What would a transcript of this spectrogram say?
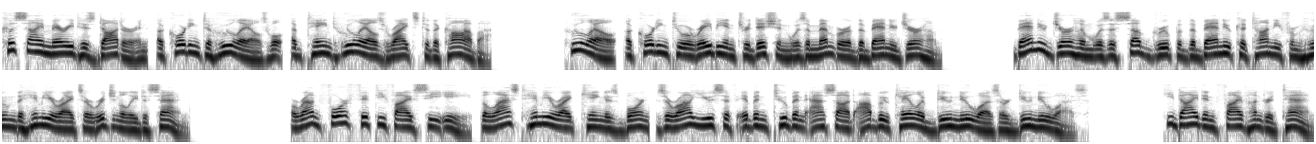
Qusay married his daughter and, according to Hulel's will, obtained Hulel's rights to the Kaaba. Hulel, according to Arabian tradition was a member of the Banu Jurhum. Banu Jurhum was a sub-group of the Banu Qahtani from whom the Himyarites originally descend. Around 455 CE, the last Himyarite king is born, Zara Yusuf ibn Tuban Asad Abu Caleb du Nuwas or du Nuwas. He died in 510.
